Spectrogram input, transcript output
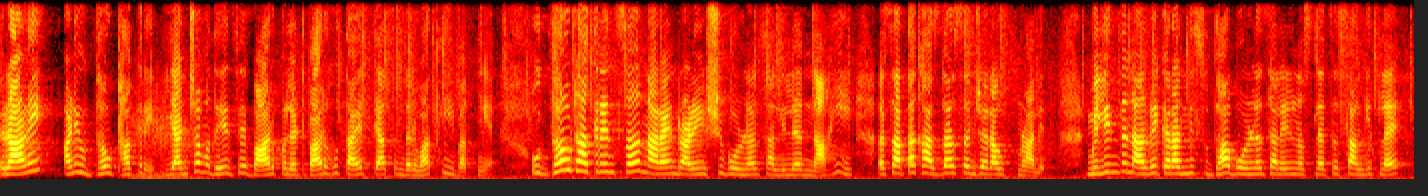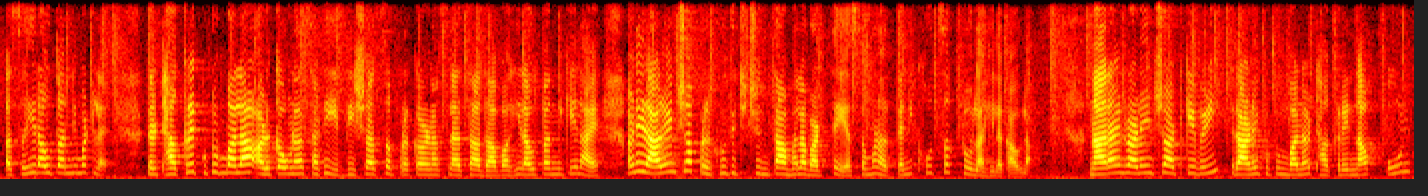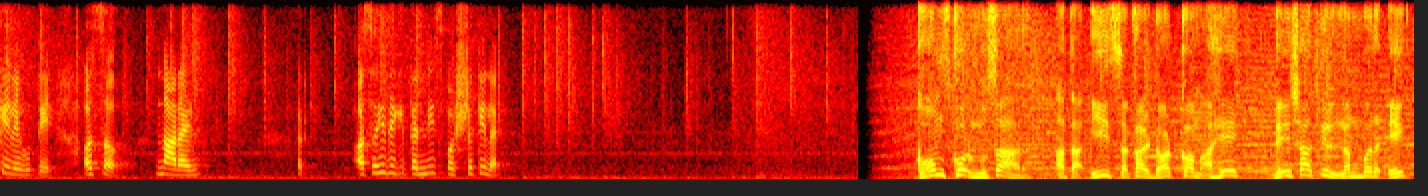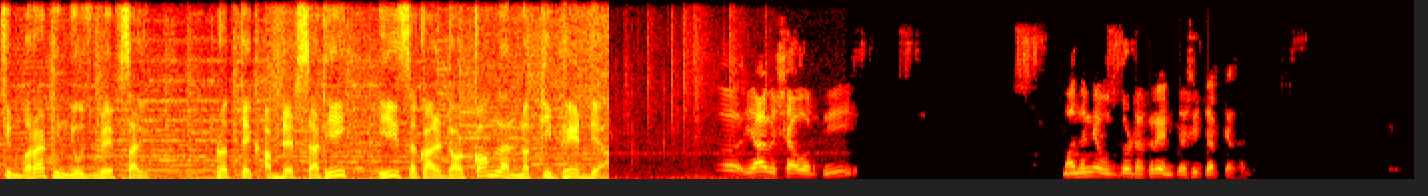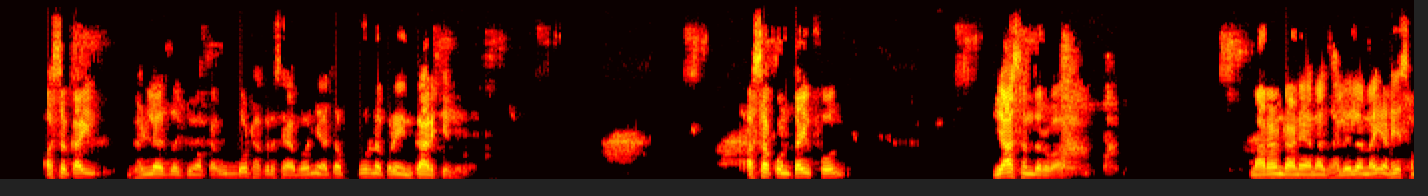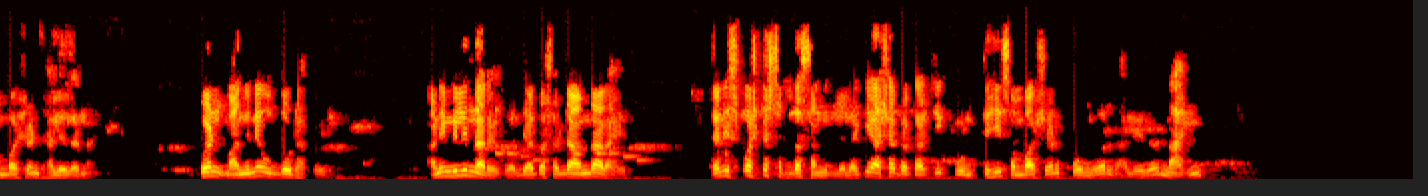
राणे आणि उद्धव ठाकरे यांच्यामध्ये जे वार पलटवार होत आहेत त्या संदर्भातली ही बातमी आहे. उद्धव ठाकरेंचं नारायण राणेंशी बोलणं झालेलं नाही असं आता खासदार संजय राऊत म्हणालेत. मिलिंद नार्वेकरांनी सुद्धा बोलणं झालेलं नसल्याचं सांगितलंय असंही राऊतांनी म्हटलंय. तर ठाकरे कुटुंबाला अडकवण्यासाठी दिशाचं प्रकरण असल्याचा दावाही राऊतांनी केला आहे आणि राणेंच्या प्रकृतीची चिंता आम्हाला वाटते असं म्हणत त्यांनी खोचक टोलाही लगावला. नारायण राणेंच्या अटकेवेळी राणे कुटुंबानं ठाकरेंना फोन केले होते असं नारायण. असंही देखील त्यांनी स्पष्ट केलंय. कॉमस्कोरनुसार आता ई सकाळ डॉट कॉम आहे देशातील नंबर एक ची मराठी न्यूज वेबसाईट. प्रत्येक अपडेटसाठी ई सकाळ डॉट कॉम ला नक्की भेट द्या. या विषयावरती माननीय उद्धव ठाकरे यांच्याशी चर्चा झाली. असं काही घडल्याचं किंवा काय उद्धव ठाकरे साहेबांनी आता पूर्णपणे इन्कार केलेला आहे. असा कोणताही फोन या संदर्भात नारायण राणे यांना झालेला नाही आणि हे संभाषण झालेलं नाही. पण माननीय उद्धव ठाकरे आणि मिलिंद नार्वेकर जे आता सध्या आमदार आहेत त्यांनी स्पष्ट शब्दात सांगितलेलं आहे की अशा प्रकारची कोणतेही संभाषण फोनवर झालेलं नाही.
